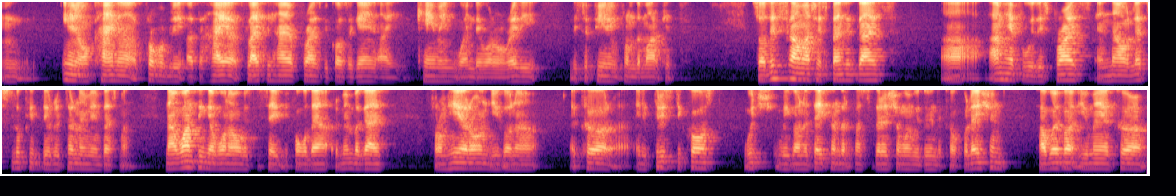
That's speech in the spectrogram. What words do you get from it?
um, you know kinda probably at a higher slightly higher price because again I came in when they were already disappearing from the market. So this is how much I spent it guys. Uh, I'm happy with this price and now let's look at the return on investment. Now one thing I want to always say before that remember guys from here on you're gonna occur electricity cost which we're gonna take under consideration when we're doing the calculation. However you may occur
